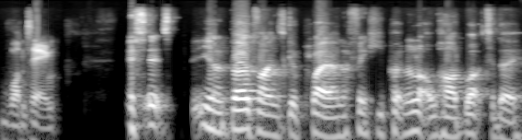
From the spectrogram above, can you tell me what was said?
wanting. It's it's you know Bergwijn's a good player, and I think he put in a lot of hard work today.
